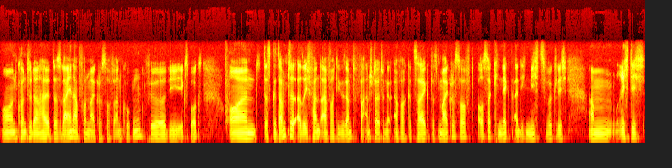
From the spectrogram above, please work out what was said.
und konnte dann halt das Line-Up von Microsoft angucken für die Xbox. Und das gesamte, also ich fand einfach, die gesamte Veranstaltung hat einfach gezeigt, dass Microsoft außer Kinect eigentlich nichts wirklich ähm, richtig,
